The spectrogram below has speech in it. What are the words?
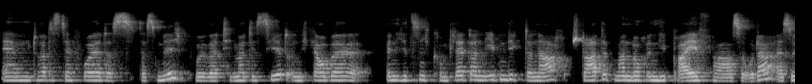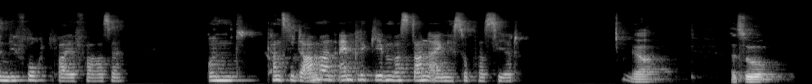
ähm, du hattest ja vorher das, das Milchpulver thematisiert und ich glaube, wenn ich jetzt nicht komplett daneben liege, danach startet man doch in die Breiphase, oder? Also in die Fruchtbreiphase. Und kannst du da mal einen Einblick geben, was dann eigentlich so passiert? Ja, also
